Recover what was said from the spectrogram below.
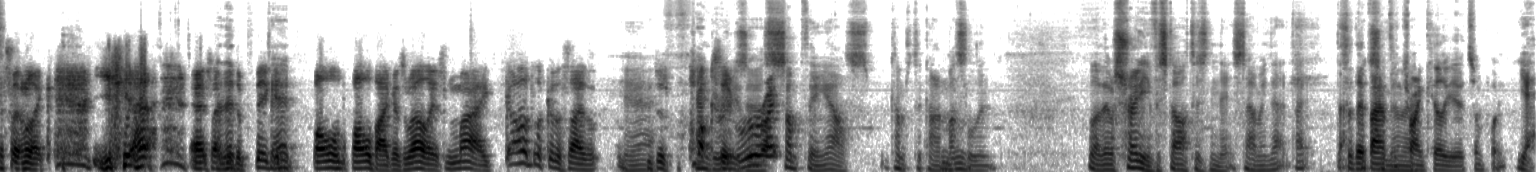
face. I'm like, yeah, And it's like And with a big dead. ball ball bag as well. It's my god, look at the size. Of, Yeah, just pops it kangaroos are right. something else. It comes to kind of Mhm. muscle and well, they're Australian for starters, isn't it? So I mean that that, that So they're bound them to try and kill you at some point. Yeah,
